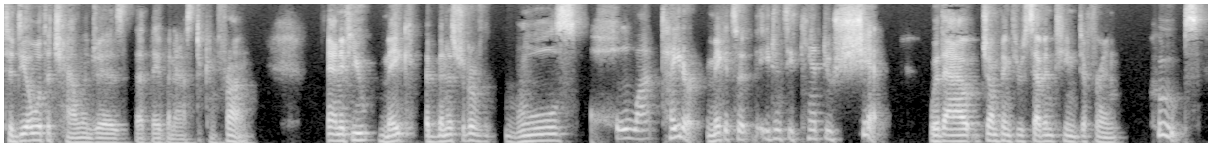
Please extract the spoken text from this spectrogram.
to deal with the challenges that they've been asked to confront. And if you make administrative rules a whole lot tighter, make it so the agencies can't do shit without jumping through 17 different hoops,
